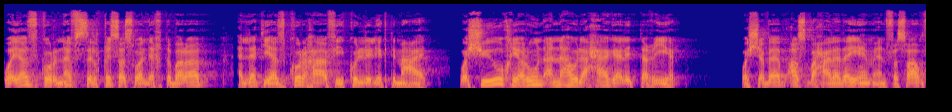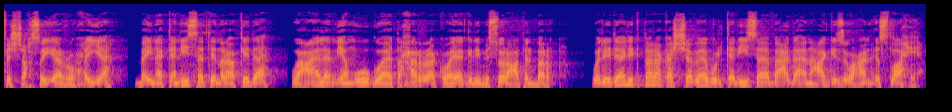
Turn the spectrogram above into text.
ويذكر نفس القصص والاختبارات التي يذكرها في كل الاجتماعات. والشيوخ يرون أنه لا حاجة للتغيير والشباب أصبح لديهم انفصام في الشخصية الروحية بين كنيسة راكدة وعالم يموج ويتحرك ويجري بسرعة البرق. ولذلك ترك الشباب الكنيسة بعد أن عجزوا عن اصلاحها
